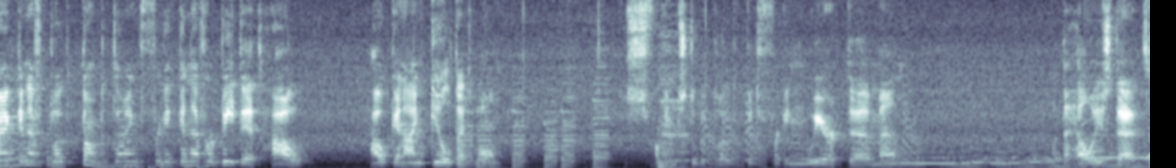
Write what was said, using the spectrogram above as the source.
I can never I freaking can never beat it. How? How can I kill that one? It's fucking stupid cloak. It's freaking weird, uh, man. What the hell is that?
